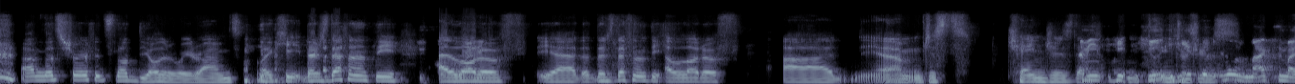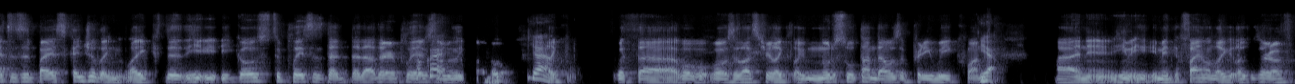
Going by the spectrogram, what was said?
I'm not sure if it's not the other way around. Like he, there's definitely a lot of yeah, there's definitely a lot of uh, um, just changes that I mean, he, he, he, maximizes it by scheduling. Like the, he, he goes to places that, that other players okay. don't really go. Yeah. Like with, uh, what, what, was it last year? Like, like Nur Sultan, that was a pretty weak one. Yeah. Uh, and he, he made the final, like, like sort of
